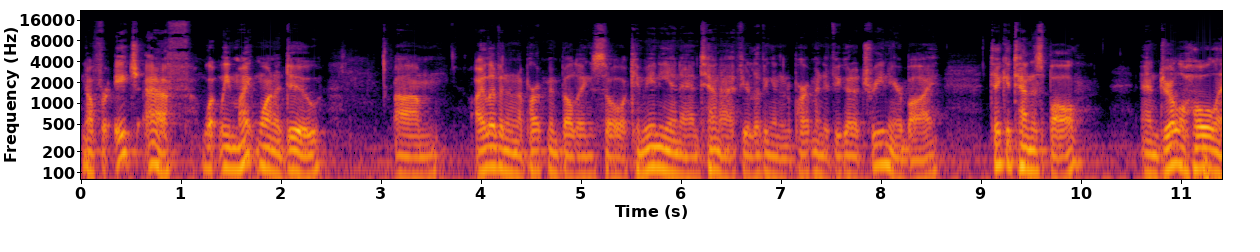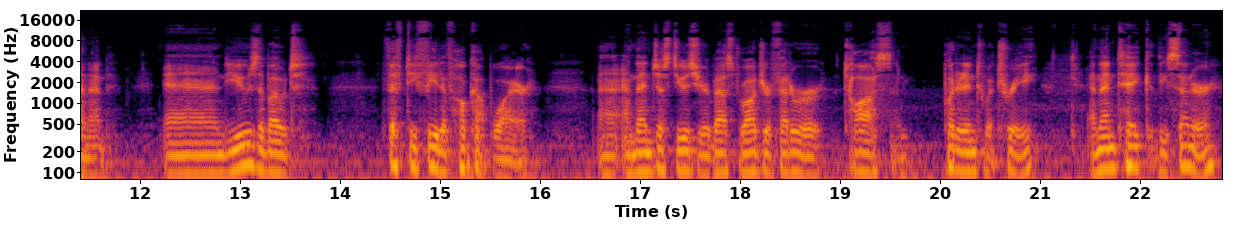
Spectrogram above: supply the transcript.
Now for HF, what we might want to do, um, I live in an apartment building, so a convenient antenna, if you're living in an apartment, if you've got a tree nearby, take a tennis ball and drill a hole in it and use about 50 feet of hookup wire uh, and then just use your best Roger Federer toss and put it into a tree. And then take the center,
